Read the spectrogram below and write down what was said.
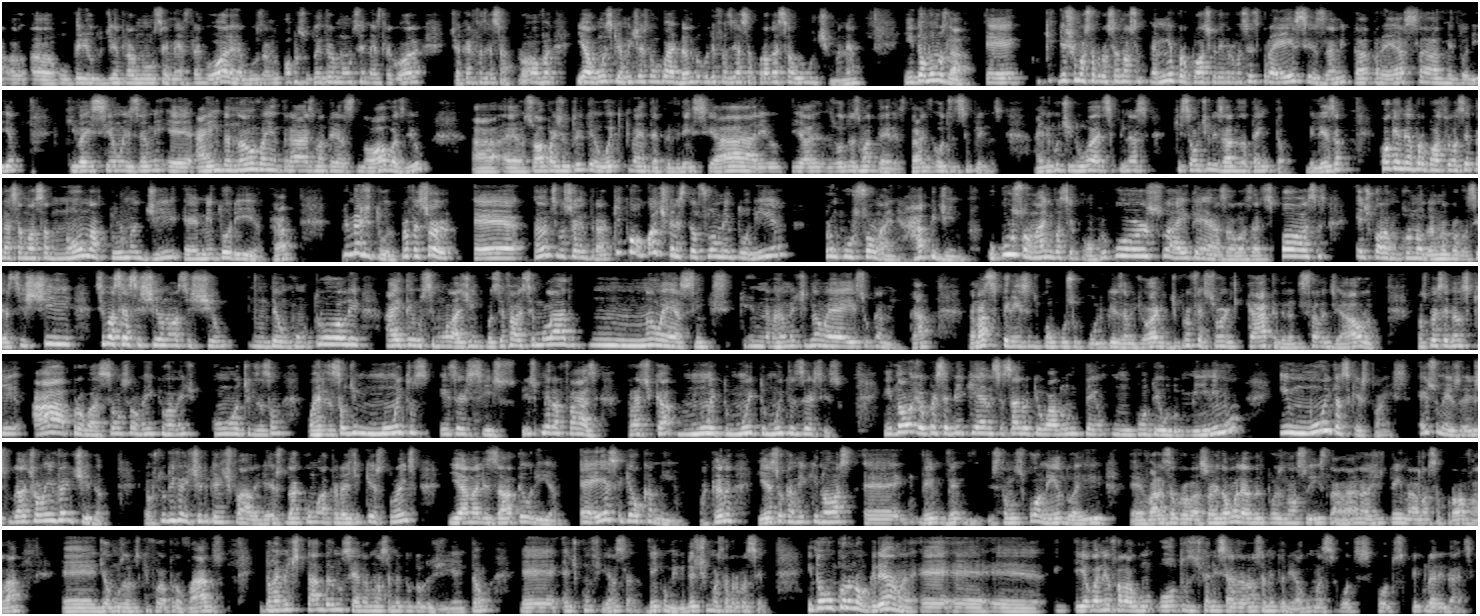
o período de entrar no novo semestre agora, né? Alguns alunos, opa, estou entrando no novo semestre agora, já quero fazer essa prova, e alguns que realmente já estão guardando para poder fazer essa prova, essa última, né? Então vamos lá. É, deixa eu mostrar para você a, nossa, a minha proposta que eu tenho para vocês para esse exame, tá? Para essa mentoria que vai ser um exame, é, ainda não vai entrar as matérias novas, viu? Ah, é só a partir do 38 que vai entrar previdenciário e as outras matérias, tá? Outras disciplinas. Ainda continua as disciplinas que são utilizadas até então, beleza? Qual é a minha proposta para você para essa nossa nona turma de é, mentoria, tá? Primeiro de tudo, professor, é, antes de você entrar, que, qual, qual a diferença da sua mentoria para um curso online, rapidinho. O curso online você compra o curso, aí tem as aulas dispostas, eles colocam um cronograma para você assistir. Se você assistiu ou não assistiu, não tem um controle, aí tem um simuladinho que você faz. Simulado hum, não é assim, realmente não é esse o caminho, tá? Na nossa experiência de concurso público e exame de ordem, de professor, de cátedra, de sala de aula, nós percebemos que a aprovação só vem realmente com a utilização, com a realização de muitos exercícios. Isso, primeira fase, praticar muito, muito, muito exercício. Então, eu percebi que é necessário que o aluno tenha um conteúdo mínimo e muitas questões. É isso mesmo, ele estudar de forma invertida. É o estudo invertido que a gente fala, que é estudar com, através de questões e analisar a teoria. É esse que é o caminho, bacana? E esse é o caminho que nós é, vem, vem, estamos escolhendo aí é, várias aprovações. Dá uma olhada depois no nosso Insta lá, a gente tem na nossa prova lá, é, de alguns alunos que foram aprovados. Então, realmente está dando certo a nossa metodologia. Então, é, é de confiança. Vem comigo, deixa eu te mostrar para você. Então, o cronograma, é, é, é e agora eu vou falar alguns outros diferenciais da nossa mentoria, algumas outras, outras peculiaridades.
